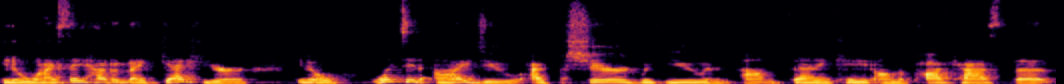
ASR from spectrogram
you know, when I say, how did I get here? You know, what did I do? I've shared with you and um, Ben and Kate on the podcast, the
